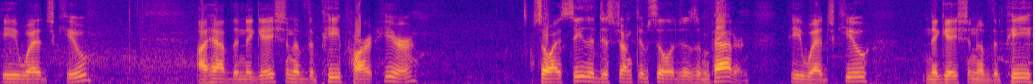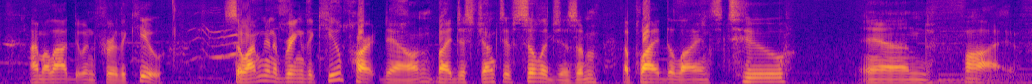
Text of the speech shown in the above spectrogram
P wedge Q. I have the negation of the P part here. So I see the disjunctive syllogism pattern. P wedge Q, negation of the P, I'm allowed to infer the Q. So I'm going to bring the Q part down by disjunctive syllogism applied to lines 2 and 5.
